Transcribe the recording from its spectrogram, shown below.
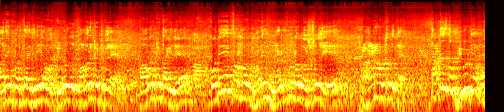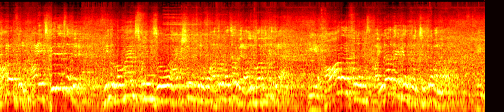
ಮನೆಗೆ ಬರ್ತಾ ಇದ್ದೀನಿ, ಅವಾಗ ಬೆಂಗಳೂರಲ್ಲಿ ಪವರ್ ಕಟ್ ಬೇರೆ. ಪವರ್ ಕಟ್ ಆಗಿದೆ. ಆ ಕೊನೆ ಪರ್ವರ್ ಮನೆಗೆ ನಡ್ಕೊಂಡು ಹೋಗೋ ಅಷ್ಟರಲ್ಲಿ ಪ್ರಾಣ ಹೊಟ್ಟೋಗುತ್ತೆ. That is the beauty of horror film ಆ ಎಕ್ಸ್ಪೀರಿಯನ್ಸೇ ಬೇರೆ. ನೀವು ರೊಮ್ಯಾನ್ಸ್ ಫಿಲ್ಮ್ಸು ಆ್ಯಕ್ಷನ್ ಫಿಲ್ಮು ಅದರ ಮಜಾ ಬೇರೆ. ಅಲ್ಲಿ ಮರ್ತು ಬಿಡ್ತೀರಾ ಈ ಹಾರರ್ ಫಿಲ್ಮ್ಸ್ ಭೈರಾದೇವಿ ಅಂತ ಚಿತ್ರವನ್ನು ನೀವು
